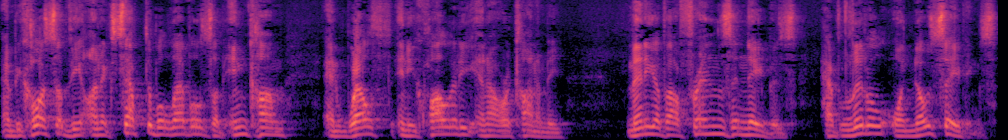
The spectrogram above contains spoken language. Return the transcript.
And because of the unacceptable levels of income and wealth inequality in our economy, many of our friends and neighbors have little or no savings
